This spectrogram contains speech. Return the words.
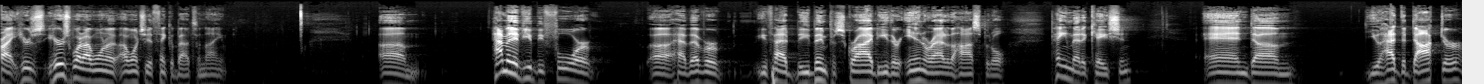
All right, here's here's what I want to I want you to think about tonight. Um, how many of you before uh, have ever you've had you've been prescribed either in or out of the hospital pain medication, and um, you had the doctor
